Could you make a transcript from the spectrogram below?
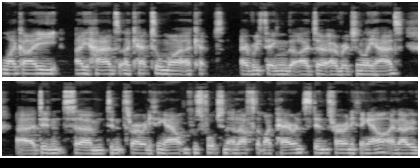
like I I had I kept all my I kept everything that I originally had. Uh, didn't um, didn't throw anything out. Was fortunate enough that my parents didn't throw anything out. I know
